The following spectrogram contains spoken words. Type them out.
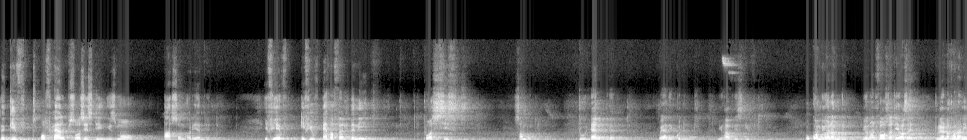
The gift of helps or assisting is more person oriented. If, you've, if you've ever felt the need to assist somebody, to help them where they couldn't, you have this gift. Ukuambiwa na mtu, you're not forced that yeye say, tunaenda kwa nani.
